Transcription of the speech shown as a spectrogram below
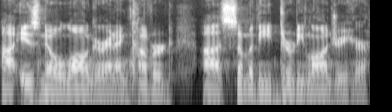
uh, is no longer and uncovered uh, some of the dirty laundry here.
